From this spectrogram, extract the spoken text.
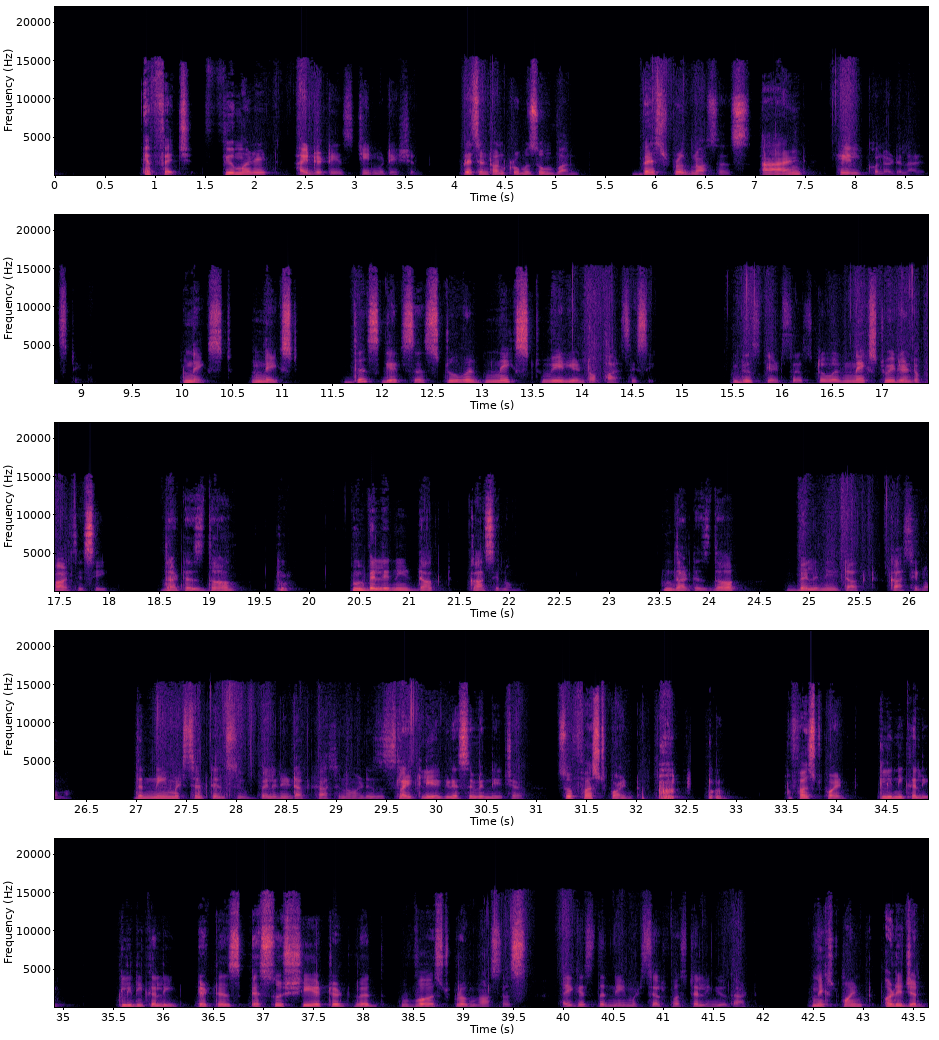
FH, fumarate hydratase gene mutation present on chromosome 1, best prognosis and Hale colloidal iron staining. Next, next, this gets us to our next variant of RCC. This gets us to our next variant of RCC that is the Bellini duct carcinoma. That is the Bellini duct carcinoma. The name itself tells you Bellini duct carcinoma it is slightly aggressive in nature. So first point, first point, clinically, clinically it is associated with worst prognosis. I guess the name itself was telling you that. Next point, origin.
